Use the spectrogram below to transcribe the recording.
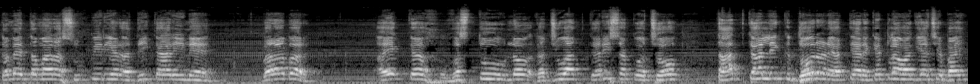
તમે તમારા સુપિરિયર અધિકારીને બરાબર એક વસ્તુનો રજૂઆત કરી શકો છો. તાત્કાલિક ધોરણે અત્યારે કેટલા વાગ્યા છે ભાઈ?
